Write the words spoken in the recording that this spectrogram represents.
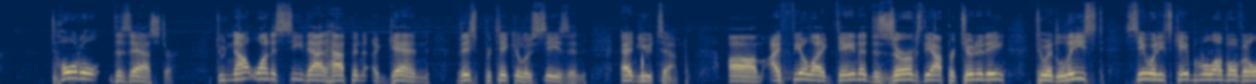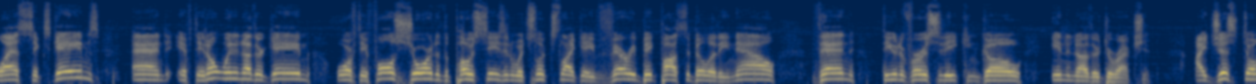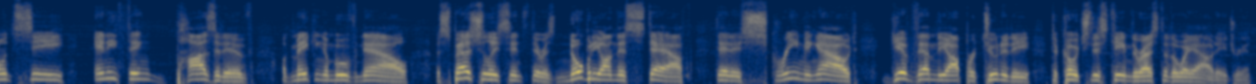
Total disaster. Do not want to see that happen again this particular season at UTEP. Um, I feel like Dana deserves the opportunity to at least see what he's capable of over the last six games. And if they don't win another game, or if they fall short of the postseason, which looks like a very big possibility now, then the university can go in another direction. I just don't see anything positive of making a move now, especially since there is nobody on this staff that is screaming out, give them the opportunity to coach this team the rest of the way out, Adrian.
